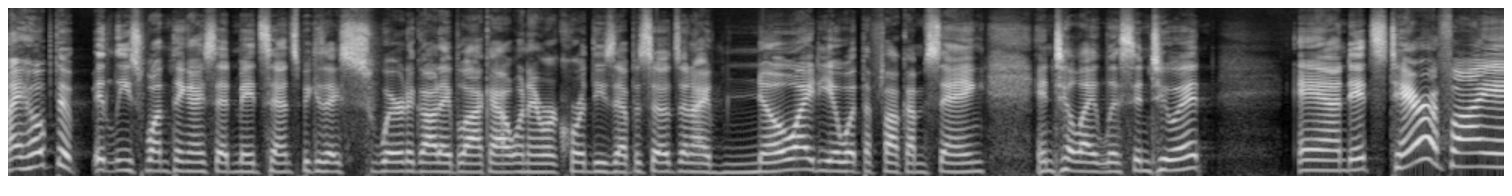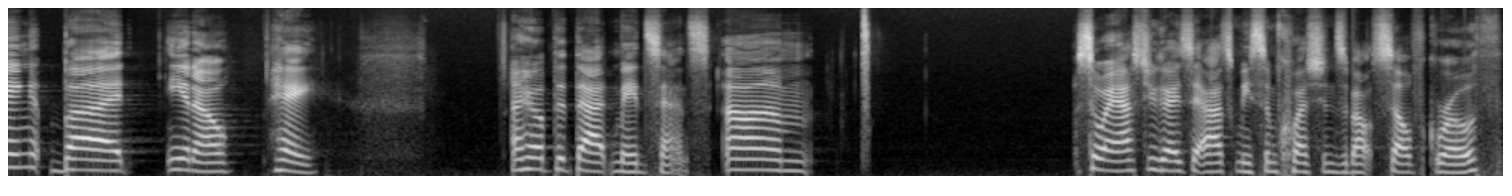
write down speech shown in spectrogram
I hope that at least one thing I said made sense because I swear to God I black out when I record these episodes and I have no idea what the fuck I'm saying until I listen to it. And it's terrifying, but you know, hey, I hope that that made sense. Um, so I asked you guys to ask me some questions about self growth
